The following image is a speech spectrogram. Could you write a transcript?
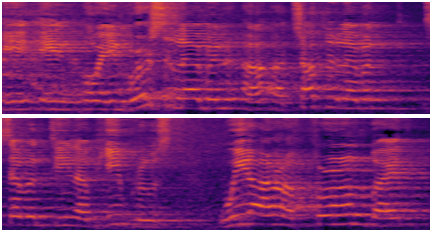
in, in, oh, in verse 11, uh, uh, chapter 11, 17 of Hebrews, we are affirmed by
